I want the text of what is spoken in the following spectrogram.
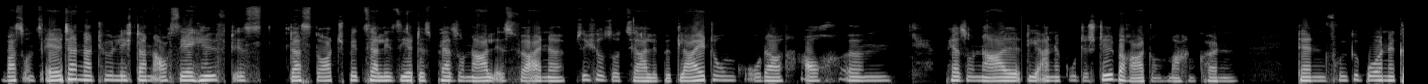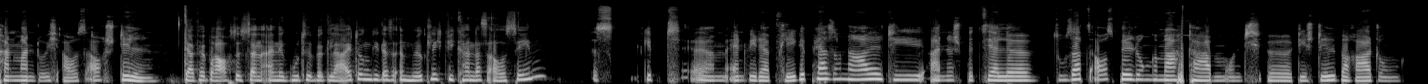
was uns Eltern natürlich dann auch sehr hilft, ist, dass dort spezialisiertes Personal ist für eine psychosoziale Begleitung oder auch ähm, Personal, die eine gute Stillberatung machen können. Denn Frühgeborene kann man durchaus auch stillen. Dafür braucht es dann eine gute Begleitung, die das ermöglicht. Wie kann das aussehen? Es gibt ähm, entweder Pflegepersonal, die eine spezielle Zusatzausbildung gemacht haben und äh, die Stillberatung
